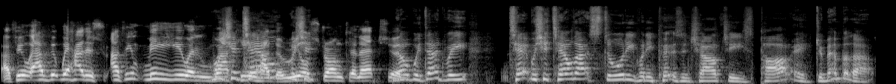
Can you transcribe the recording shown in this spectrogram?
I think I think we had a. I think me, you, and Joaquin tell- had a real should- strong connection. No, we did. We te- we should tell that story when he put us in charge of his party. Do you remember that?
